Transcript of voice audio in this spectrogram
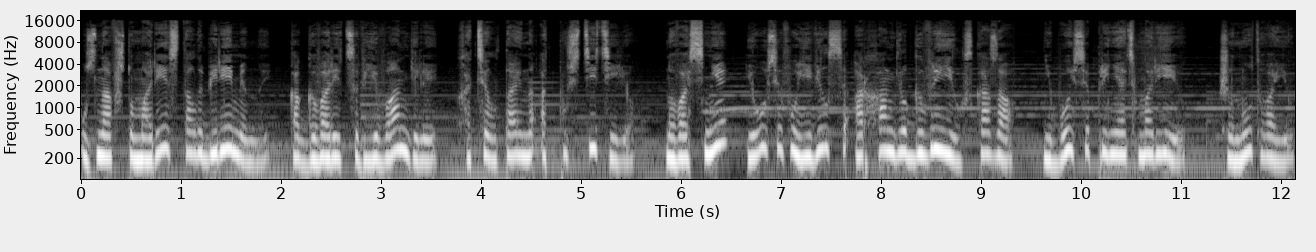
узнав, что Мария стала беременной, как говорится в Евангелии, хотел тайно отпустить ее. Но во сне Иосифу явился архангел Гавриил, сказав, «Не бойся принять Марию, жену твою,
